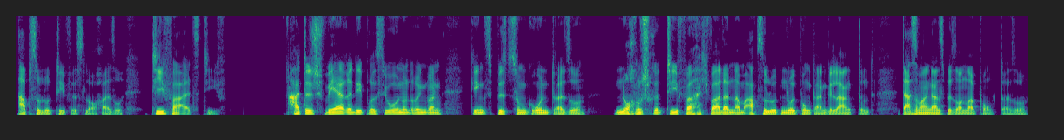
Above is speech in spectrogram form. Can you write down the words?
absolut tiefes Loch, also tiefer als tief. Hatte schwere Depressionen und irgendwann ging's bis zum Grund, also noch einen Schritt tiefer. Ich war dann am absoluten Nullpunkt angelangt und das war ein ganz besonderer Punkt. Also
